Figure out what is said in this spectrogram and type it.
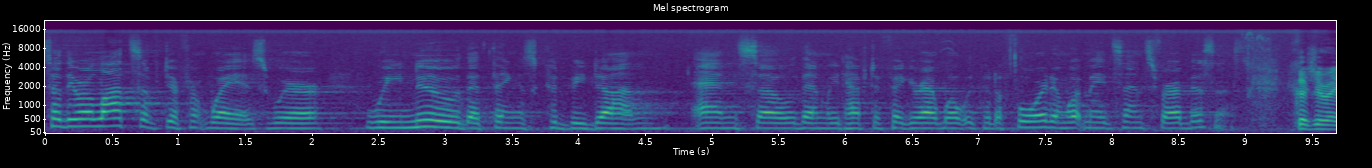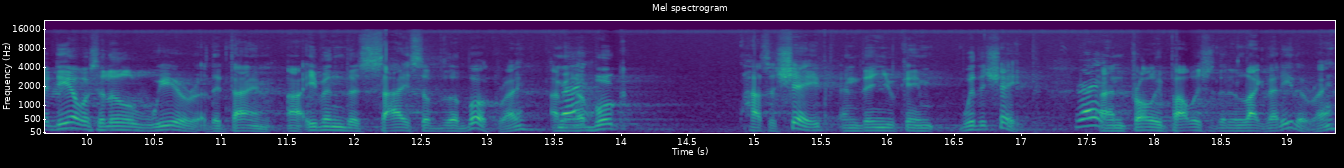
So there were lots of different ways where we knew that things could be done, and so then we'd have to figure out what we could afford and what made sense for our business. because your idea was a little weird at the time, uh, even the size of the book, right? I mean, a book has a shape, and then you came with a shape. Right. And probably publishers didn't like that either, right?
